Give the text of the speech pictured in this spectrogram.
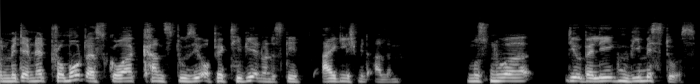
Und mit dem Net Promoter Score kannst du sie objektivieren und es geht eigentlich mit allem. Du musst nur dir überlegen, wie misst du es.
